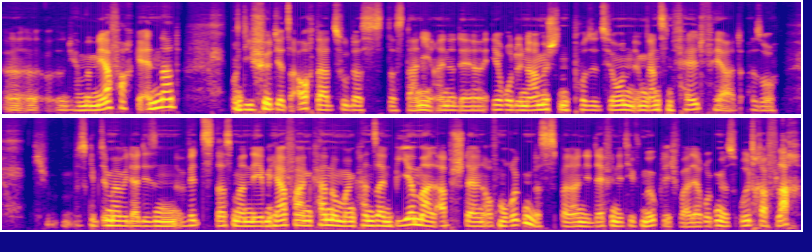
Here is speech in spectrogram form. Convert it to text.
äh, die haben wir mehrfach geändert und die führt jetzt auch dazu, dass, dass Dani eine der aerodynamischsten Positionen im ganzen Feld fährt. Also ich, es gibt immer wieder diesen Witz, dass man nebenher fahren kann und man kann sein Bier mal abstellen auf dem Rücken. Das ist bei Dani definitiv möglich, weil der Rücken ist ultra flach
